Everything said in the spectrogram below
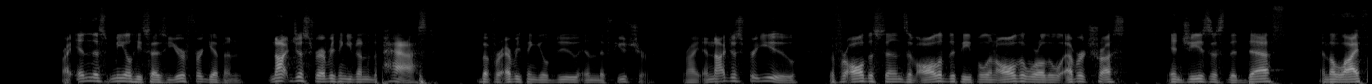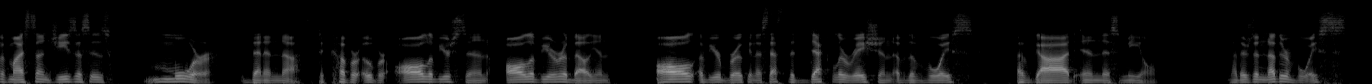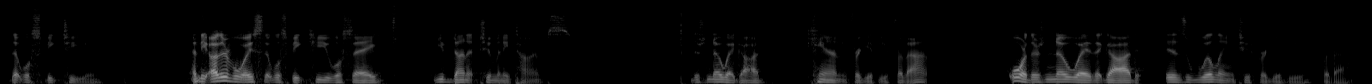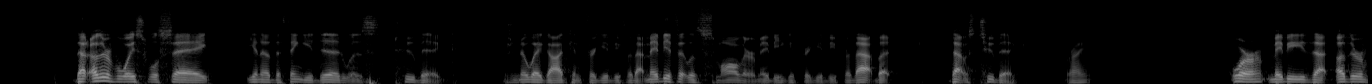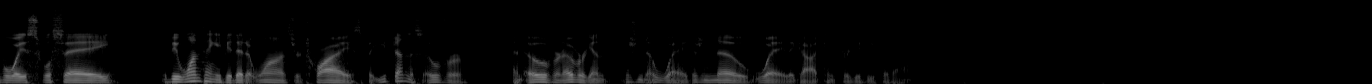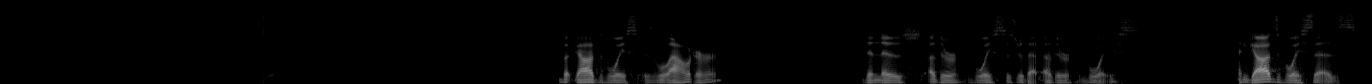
Right? In this meal, he says, You're forgiven. Not just for everything you've done in the past, but for everything you'll do in the future, right? And not just for you, but for all the sins of all of the people in all the world that will ever trust in Jesus. The death and the life of my son Jesus is more than enough to cover over all of your sin, all of your rebellion, all of your brokenness. That's the declaration of the voice of God in this meal. Now, there's another voice that will speak to you. And the other voice that will speak to you will say, You've done it too many times. There's no way God can forgive you for that. Or there's no way that God is willing to forgive you for that. That other voice will say, you know, the thing you did was too big. There's no way God can forgive you for that. Maybe if it was smaller, maybe He could forgive you for that, but that was too big, right? Or maybe that other voice will say, it'd be one thing if you did it once or twice, but you've done this over and over and over again. There's no way, there's no way that God can forgive you for that. But God's voice is louder than those other voices or that other voice. And God's voice says,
